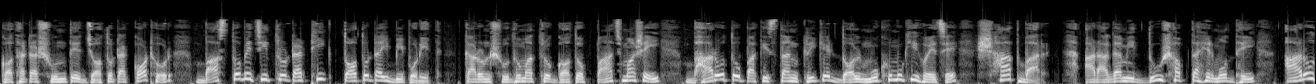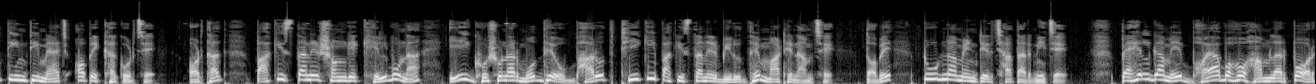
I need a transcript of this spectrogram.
কথাটা শুনতে যতটা কঠোর, বাস্তবে চিত্রটা ঠিক ততটাই বিপরীত, কারণ শুধুমাত্র গত পাঁচ মাসেই ভারত ও পাকিস্তান ক্রিকেট দল মুখোমুখি হয়েছে সাতবার, আর আগামী দু সপ্তাহের মধ্যেই আরও তিনটি ম্যাচ অপেক্ষা করছে। অর্থাৎ পাকিস্তানের সঙ্গে খেলব না এই ঘোষণার মধ্যেও ভারত ঠিকই পাকিস্তানের বিরুদ্ধে মাঠে নামছে, তবে টুর্নামেন্টের ছাতার নিচে। পেহেলগামে ভয়াবহ হামলার পর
